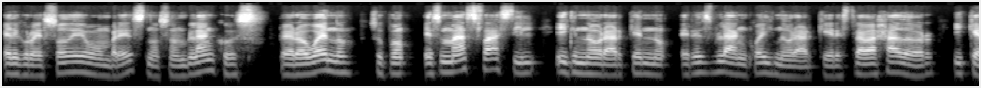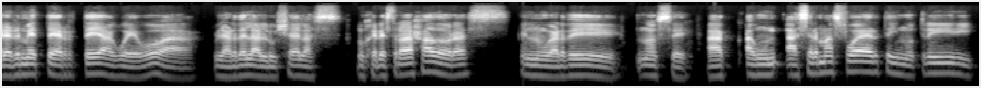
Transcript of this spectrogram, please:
el grueso de hombres no son blancos. Pero bueno, supongo es más fácil ignorar que no eres blanco, ignorar que eres trabajador y querer meterte a huevo a hablar de la lucha de las mujeres trabajadoras en lugar de, no sé, a, a, un, a ser más fuerte y nutrir y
